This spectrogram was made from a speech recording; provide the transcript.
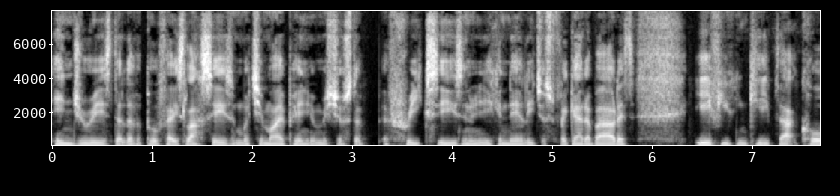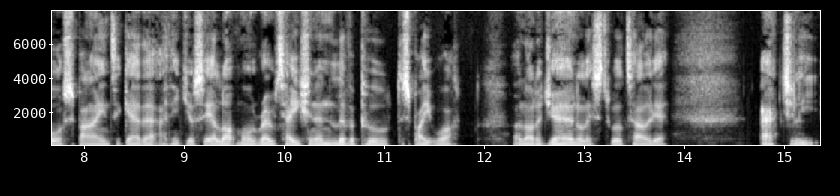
injuries that Liverpool faced last season, which, in my opinion, was just a, a, freak season and you can nearly just forget about it. If you can keep that core spine together, I think you'll see a lot more rotation. And Liverpool, despite what a lot of journalists will tell you, actually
